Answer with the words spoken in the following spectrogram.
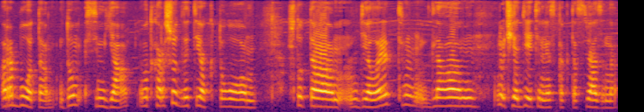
работа, дом, семья. Вот хорошо для тех, кто что-то делает, для, ну, чья деятельность как-то связана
